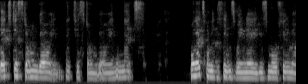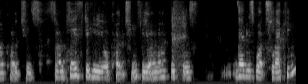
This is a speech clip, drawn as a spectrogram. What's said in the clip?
that's just ongoing. That's just ongoing, and that's well, that's one of the things we need is more female coaches. So I'm pleased to hear your coaching, Fiona, because that is what's lacking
